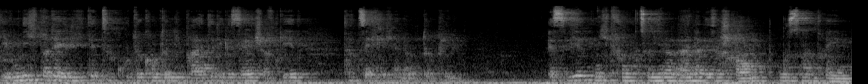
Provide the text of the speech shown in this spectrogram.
die eben nicht nur der Elite zugutekommt und die Breite der Gesellschaft geht, tatsächlich eine Utopie. Es wird nicht funktionieren, an einer dieser Schrauben muss man drehen.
